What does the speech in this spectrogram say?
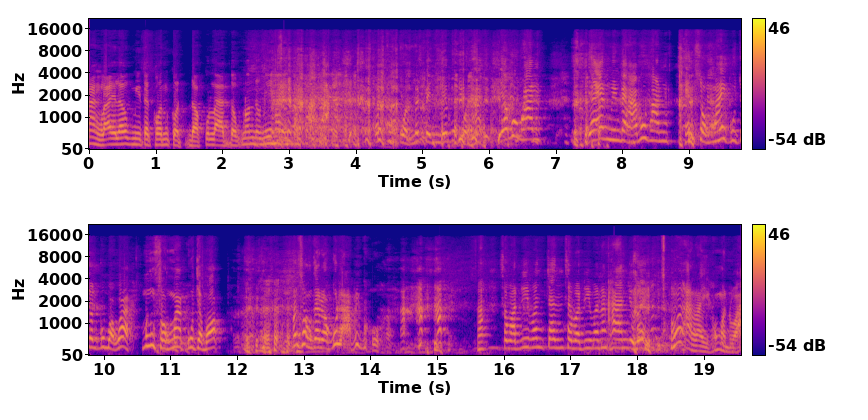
นั่งไลฟ์แล้วมีแต่คนกดดอกกุหลาบดอกน้นตรงนี้ให้เอ้ย กดไม่เป็นเดี๋ยวกูกดให้เดี๋ยวผู้พันเดี๋ยวแอดมินไปหาผู้พันเห็นส่งมาให้กูจนกูบอกว่า มึงส่งมากูจะบล็อก มันส่งแต่ดอกกุหลาบให้กูฮะสวัสดีวันจันทร์สวัสดีวันอังคารอยู่เลยเฮ้ยอะไรของมันวะ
